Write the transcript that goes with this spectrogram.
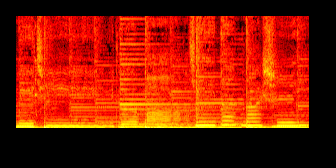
你记得吗？记得那是一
